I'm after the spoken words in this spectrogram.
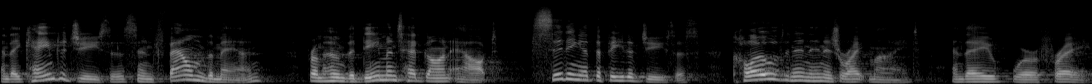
And they came to Jesus and found the man from whom the demons had gone out, sitting at the feet of Jesus clothed and in his right mind, and they were afraid.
